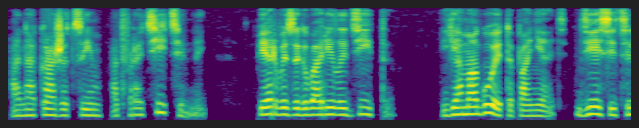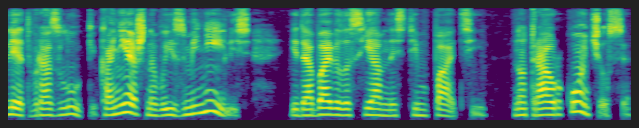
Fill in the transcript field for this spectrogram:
она кажется им отвратительной. Первой заговорила Дита. Я могу это понять. Десять лет в разлуке. Конечно, вы изменились. И добавила с явной симпатией. Но траур кончился.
